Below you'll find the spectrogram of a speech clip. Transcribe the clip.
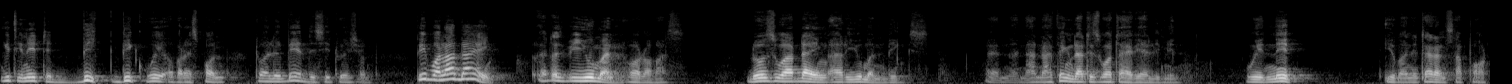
It needs a big, big way of response to alleviate the situation. People are dying. Let us be human, all of us. Those who are dying are human beings. And, and, I think that is what I really mean. We need humanitarian support.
